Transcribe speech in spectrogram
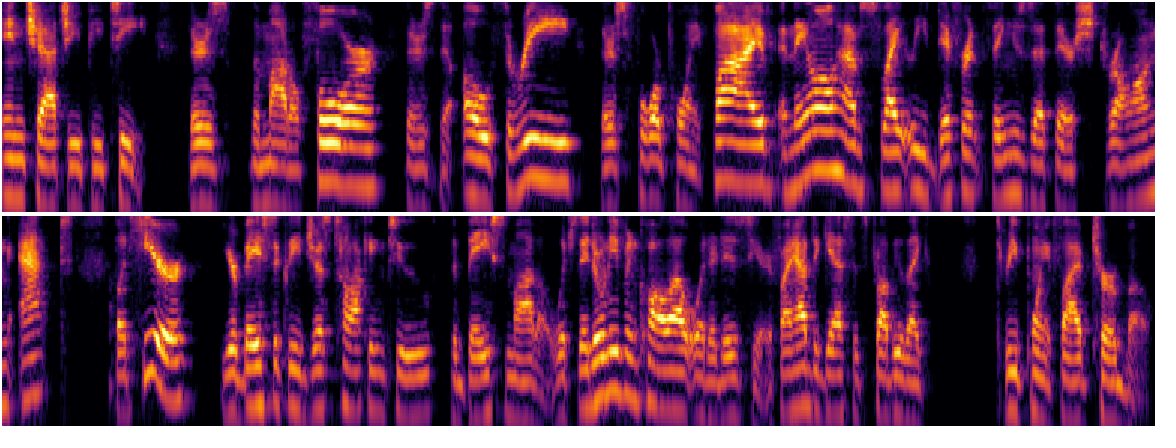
in ChatGPT. There's the Model 4, there's the O3, there's 4.5, and they all have slightly different things that they're strong at. But here, you're basically just talking to the base model, which they don't even call out what it is here. If I had to guess, it's probably like 3.5 turbo.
